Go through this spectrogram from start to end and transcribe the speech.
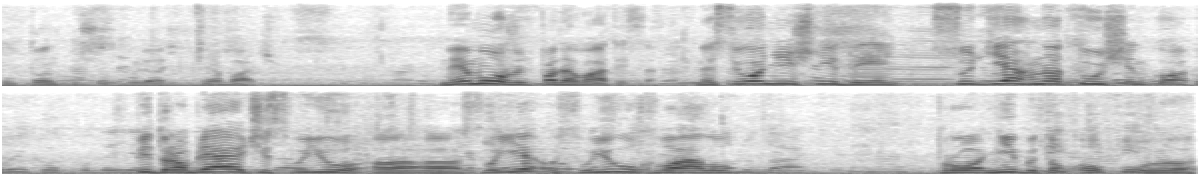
султан пішов гуляти. Я бачу. Не можуть подаватися на сьогоднішній день. Суддя Гнатущенко, підробляючи свою, а, а, своє, свою ухвалу про нібито о-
